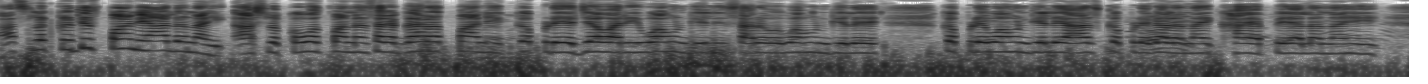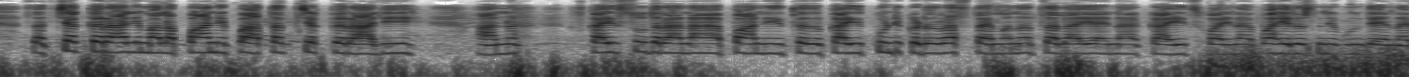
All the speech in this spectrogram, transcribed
असलं कधीच पाणी आलं नाही. असलं कवच पाणी साऱ्या घरात पाणी कपडे ज्वारी वाहून गेली सारं वाहून गेले कपडे वाहून गेले आज कपडे घाला नाही खाया प्यायला नाही. चक्कर आली मला पाणी पाहतात चक्कर आली. आणि काही सुधारणा पाणी तर काही कुंडीकडं रस्ता आहे म्हणत चला यायना काहीच व्हायना बाहेरच निघून द्यायना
